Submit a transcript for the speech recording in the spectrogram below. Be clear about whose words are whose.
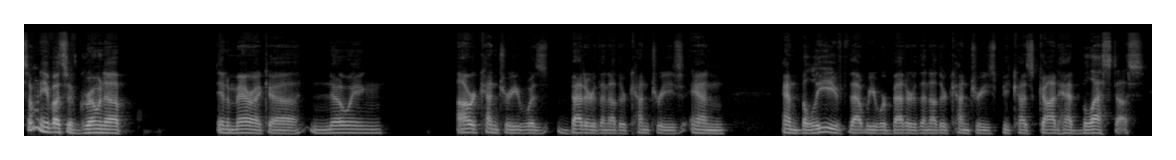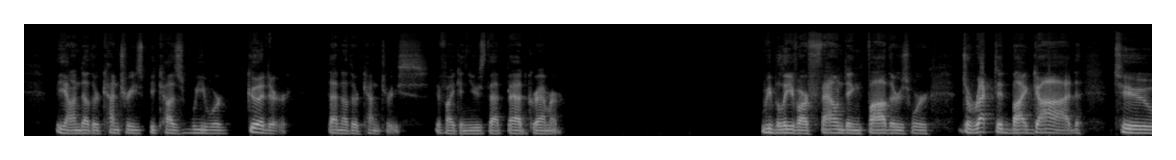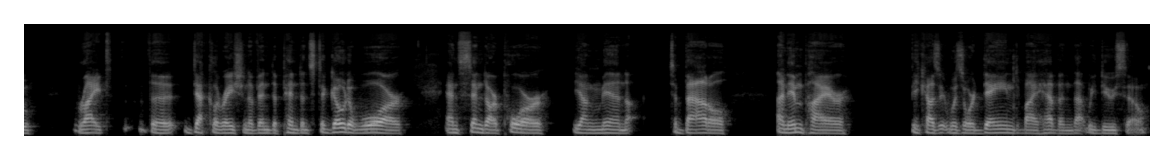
Speaker 1: so many of us have grown up in America knowing our country was better than other countries and and believed that we were better than other countries because God had blessed us beyond other countries because we were gooder than other countries if I can use that bad grammar. We believe our founding fathers were directed by God to write the Declaration of Independence, to go to war and send our poor young men to battle an empire because it was ordained by heaven that we do so.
